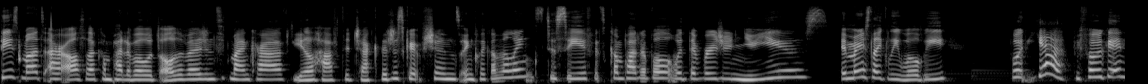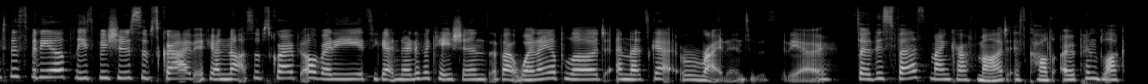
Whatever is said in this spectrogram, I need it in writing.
These mods are also compatible with older versions of Minecraft. You'll have to check the descriptions and click on the links to see if it's compatible with the version you use. It most likely will be. But yeah, before we get into this video, please be sure to subscribe if you're not subscribed already to get notifications about when I upload and let's get right into this video. So this first Minecraft mod is called Open Block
